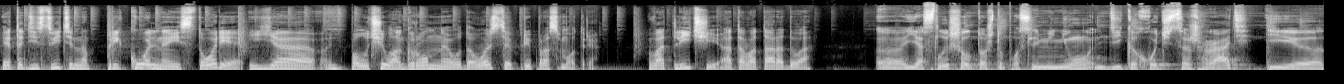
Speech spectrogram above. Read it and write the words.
Это действительно прикольная история, и я получил огромное удовольствие при просмотре. В отличие от Аватара 2. Э, Я слышал то, что после меню дико хочется жрать, и э,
